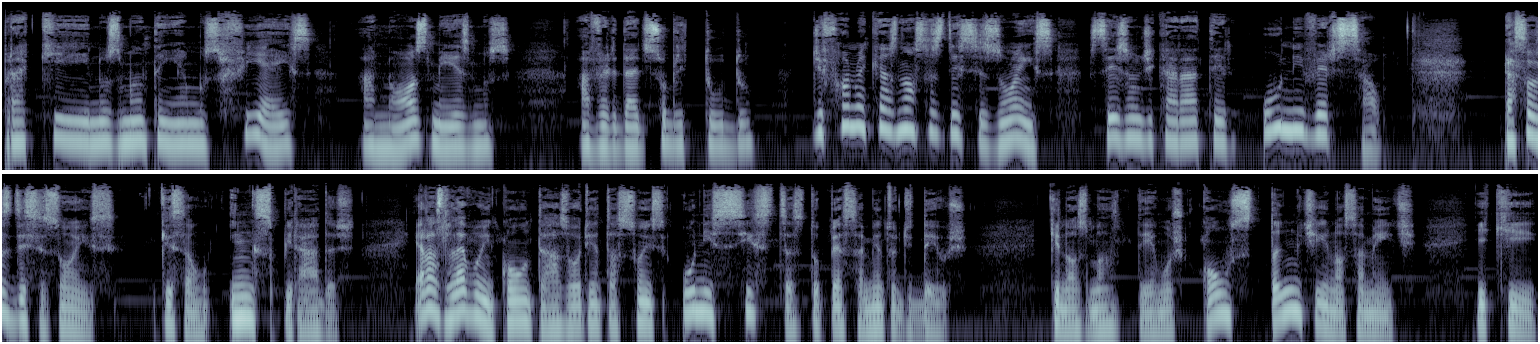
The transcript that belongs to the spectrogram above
para que nos mantenhamos fiéis a nós mesmos, à verdade sobre tudo, de forma que as nossas decisões sejam de caráter universal. Essas decisões, que são inspiradas, elas levam em conta as orientações unicistas do pensamento de Deus, que nós mantemos constante em nossa mente e que,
